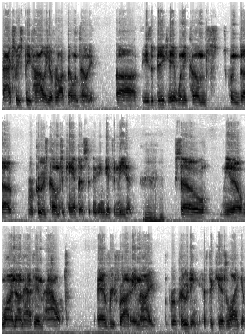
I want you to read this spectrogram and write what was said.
actually speak highly of Roc Bellantoni. Uh, he's a big hit when he comes when the recruiters come to campus and, and get to meet him. So you know why not have him out every Friday night recruiting if the kids like him.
